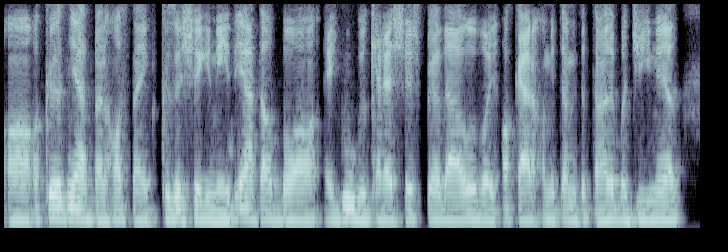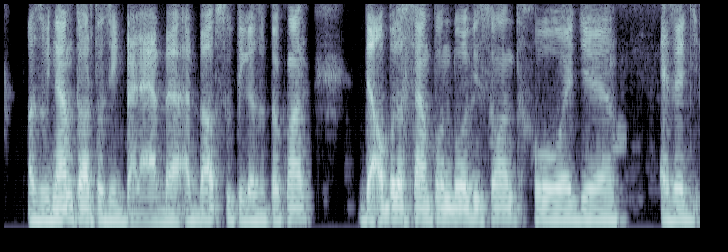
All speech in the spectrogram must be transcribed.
a, a köznyelvben használjuk a közösségi médiát, abba egy Google keresés például, vagy akár, amit említettem előbb, a Gmail, az úgy nem tartozik bele, ebbe, ebbe abszolút igazatok van, de abból a szempontból viszont, hogy ez egy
